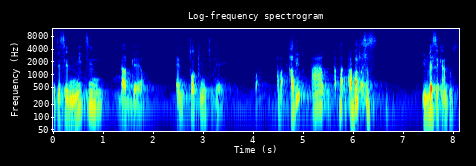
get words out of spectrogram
it is in meeting that girl and talking to her. Have you, uh, but this is university campus.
